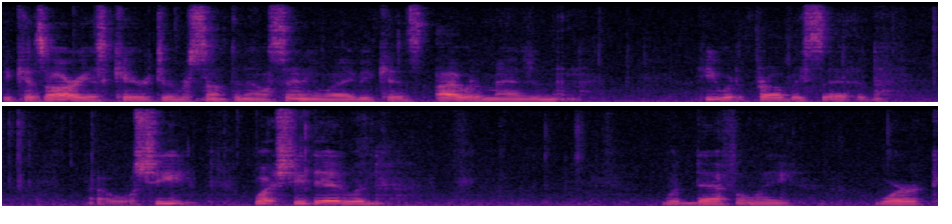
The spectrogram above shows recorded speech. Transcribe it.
because Arya's character was something else anyway. Because I would imagine that he would have probably said, "Oh well, she, what she did would would definitely work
